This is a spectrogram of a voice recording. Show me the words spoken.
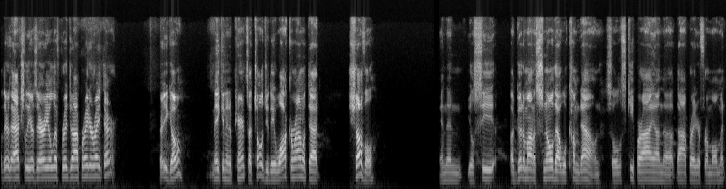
Well, there's actually there's aerial lift bridge operator right there. There you go, making an appearance. I told you they walk around with that shovel and then you'll see a good amount of snow that will come down. So let's keep our eye on the, the operator for a moment.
